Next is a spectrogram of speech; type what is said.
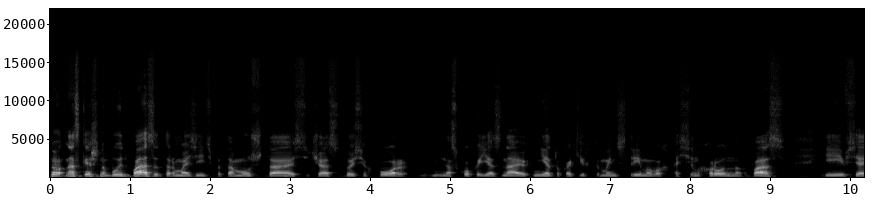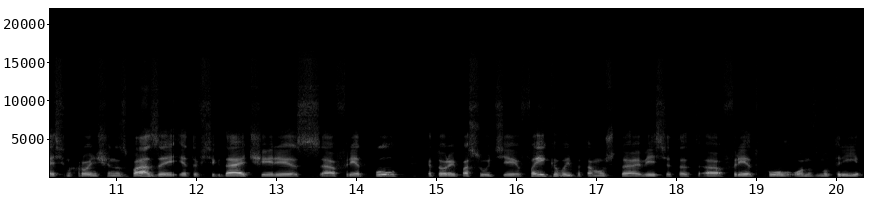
Ну, нас, конечно, будет база тормозить, потому что сейчас до сих пор, насколько я знаю, нету каких-то мейнстримовых асинхронных баз, и вся синхронщина с базой – это всегда через Фред Пул, который, по сути, фейковый, потому что весь этот Фред Пул, он внутри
